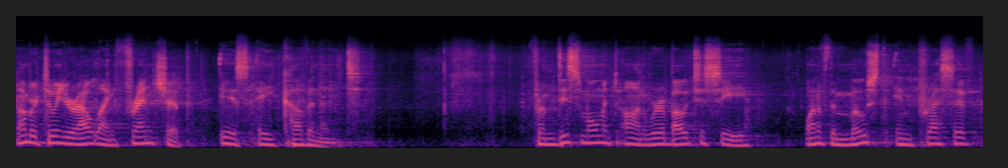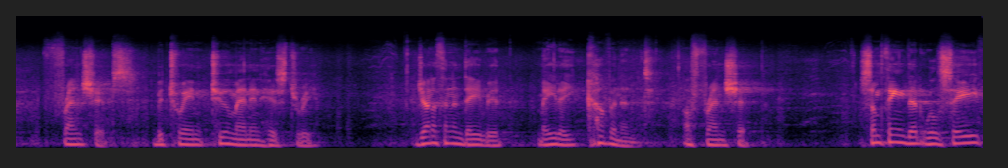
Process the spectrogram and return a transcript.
Number two in your outline friendship is a covenant. From this moment on, we're about to see one of the most impressive friendships between two men in history. Jonathan and David made a covenant of friendship, something that will save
